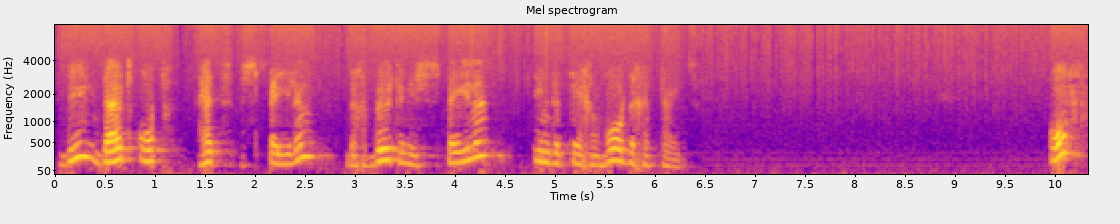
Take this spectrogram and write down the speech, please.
die duidt op het spelen, de gebeurtenis spelen in de tegenwoordige tijd. Of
